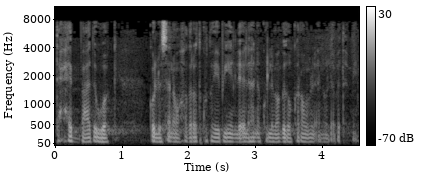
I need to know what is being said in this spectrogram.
تحب عدوك. كل سنة وحضراتكم طيبين لإلهنا كل مجد وكرم الآن والأبد آمين.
